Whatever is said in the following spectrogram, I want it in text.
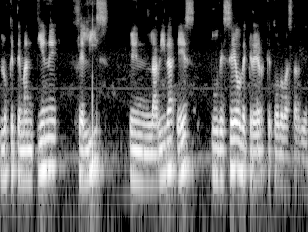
lo que te mantiene feliz en la vida es tu deseo de creer que todo va a estar bien.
